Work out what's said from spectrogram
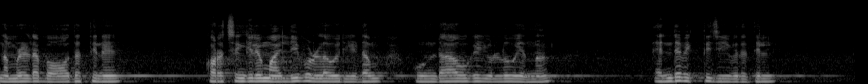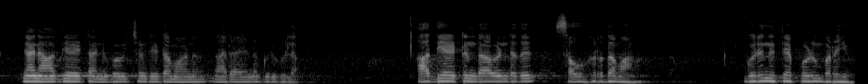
നമ്മളുടെ ബോധത്തിന് കുറച്ചെങ്കിലും അലിവുള്ള ഒരിടം ഉണ്ടാവുകയുള്ളൂ എന്ന് എന്റെ വ്യക്തി ജീവിതത്തിൽ ഞാൻ ആദ്യമായിട്ട് അനുഭവിച്ച ഒരിടമാണ് നാരായണ ഗുരുകുലം. ആദ്യമായിട്ട് ഉണ്ടാവേണ്ടത് സൗഹൃദമാണ്. ഗുരുനിത്യ എപ്പോഴും പറയും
